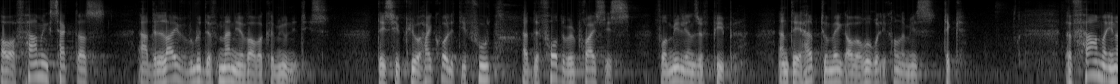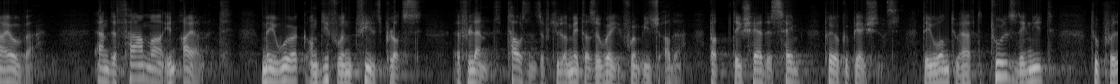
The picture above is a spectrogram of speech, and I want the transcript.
Our farming sectors are the lifeblood of many of our communities. They secure high quality food at affordable prices for millions of people, and they help to make our rural economies tick. A farmer in Iowa and a farmer in Ireland may work on different field plots of land thousands of kilometers away from each other, but they share the same preoccupations. They want to have the tools they need to pr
